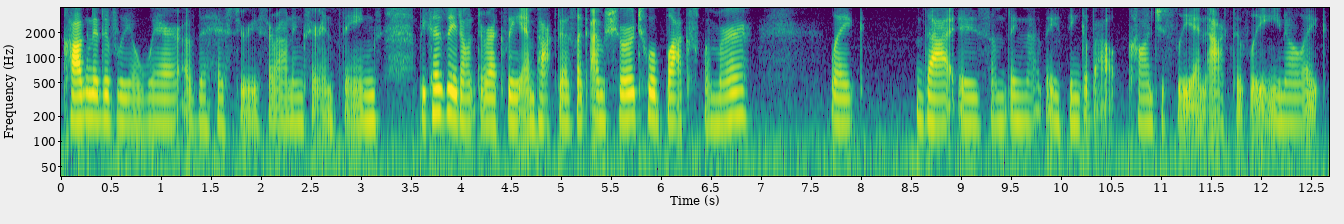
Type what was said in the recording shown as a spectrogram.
cognitively aware of the history surrounding certain things because they don't directly impact us. Like I'm sure to a black swimmer, like that is something that they think about consciously and actively. You know, like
